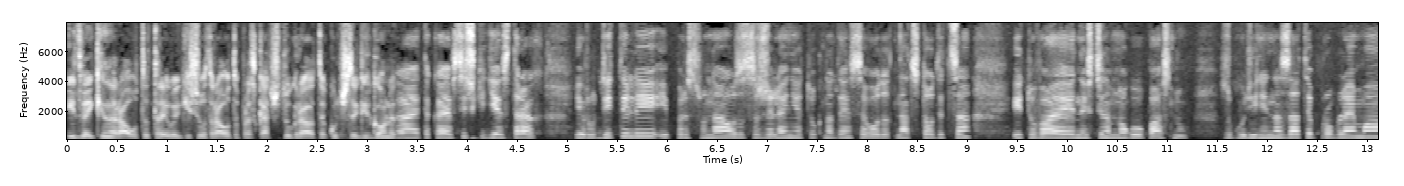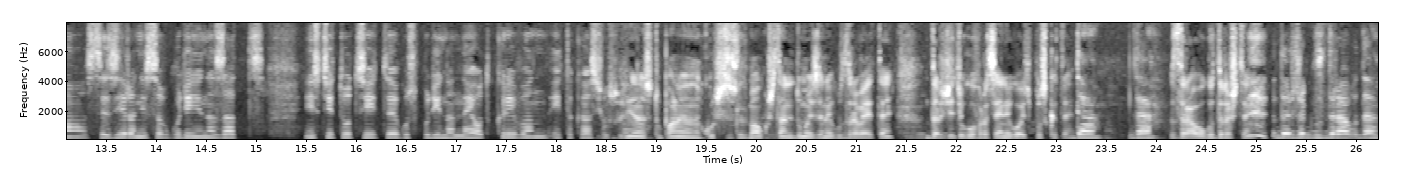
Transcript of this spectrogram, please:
идвайки на работа, тръгвайки се от работа, прескачат оградата, кучета ги гонят. Така е, така е. Всички ги е страх. И родители, и персонал. За съжаление, тук на ден се водят над 100 деца и това е наистина много опасно. С години назад е проблема, сезирани са в години назад институциите, господина не е откриван и така си Господина остава. стопанина на кучета, след малко ще стане дума и за него. Здравейте. Държите го в ръце, не го изпускате. Да, да. Здраво го дръжте. Държа го здраво, да.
